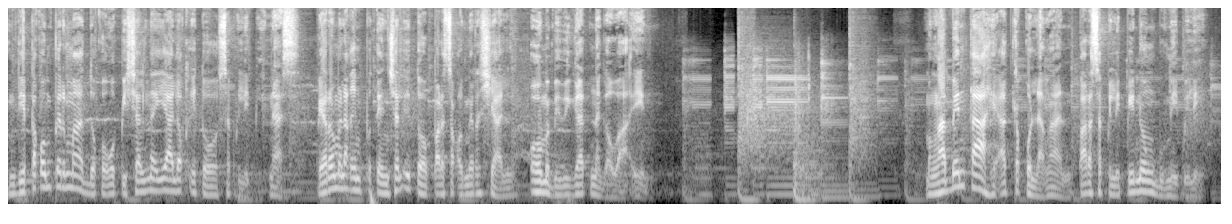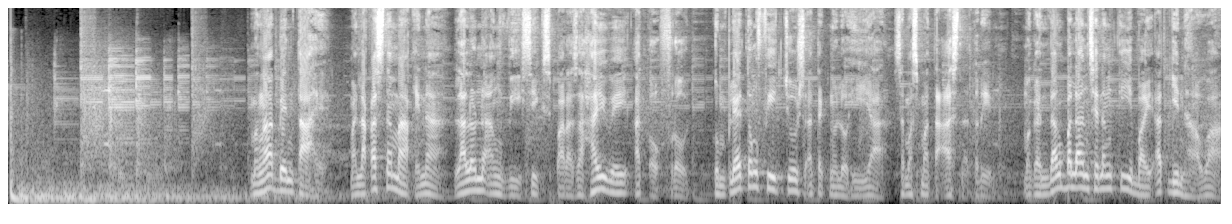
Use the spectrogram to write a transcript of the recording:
Hindi pa kumpirmado kung opisyal na ialok ito sa Pilipinas, pero malaking potensyal ito para sa komersyal o mabibigat na gawain. Mga bentahe at kakulangan para sa Pilipinong bumibili. Mga bentahe, malakas na makina, lalo na ang V6 para sa highway at off-road. Kumpletong features at teknolohiya sa mas mataas na trim. Magandang balanse ng tibay at ginhawa.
